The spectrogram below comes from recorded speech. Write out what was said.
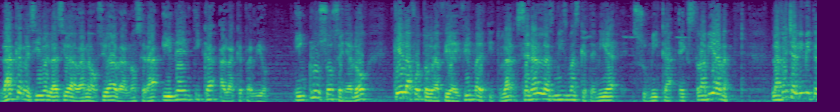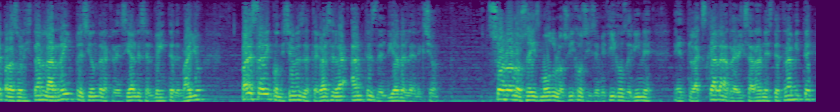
la que recibe la ciudadana o ciudadano será idéntica a la que perdió. Incluso señaló que la fotografía y firma de titular serán las mismas que tenía su mica extraviada. La fecha límite para solicitar la reimpresión de la credencial es el 20 de mayo para estar en condiciones de entregársela antes del día de la elección. Solo los seis módulos fijos y semifijos del INE en Tlaxcala realizarán este trámite,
